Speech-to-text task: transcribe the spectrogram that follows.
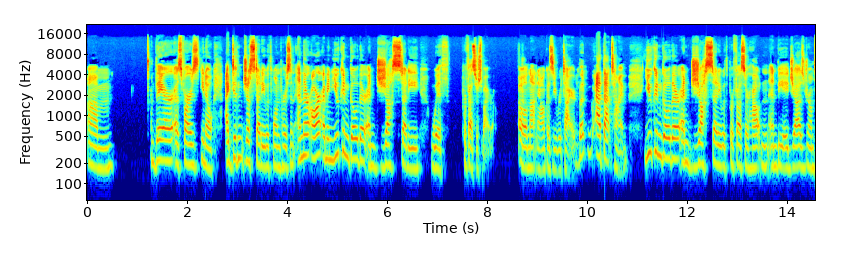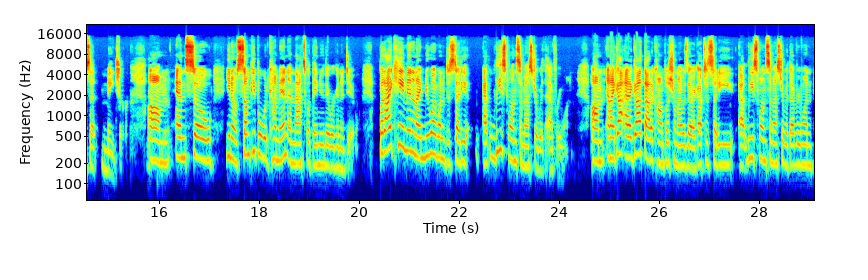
um, there as far as you know. I didn't just study with one person, and there are. I mean, you can go there and just study with Professor Spiro. Oh, well, not now because he retired, but at that time, you can go there and just study with Professor Houghton and be a jazz drum set major. Um, And so, you know, some people would come in and that's what they knew they were going to do. But I came in and I knew I wanted to study at least one semester with everyone. Um, and I got I got that accomplished when I was there. I got to study at least one semester with everyone.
